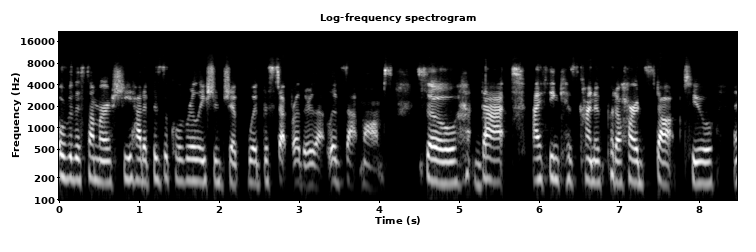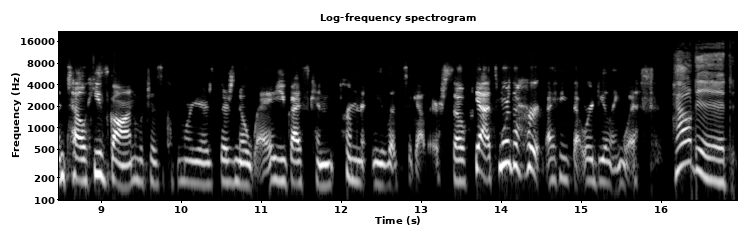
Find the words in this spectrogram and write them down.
over the summer she had a physical relationship with the stepbrother that lives at mom's so that i think has kind of put a hard stop to until he's gone which is a couple more years there's no way you guys can permanently live together so yeah it's more the hurt i think that we're dealing with How did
